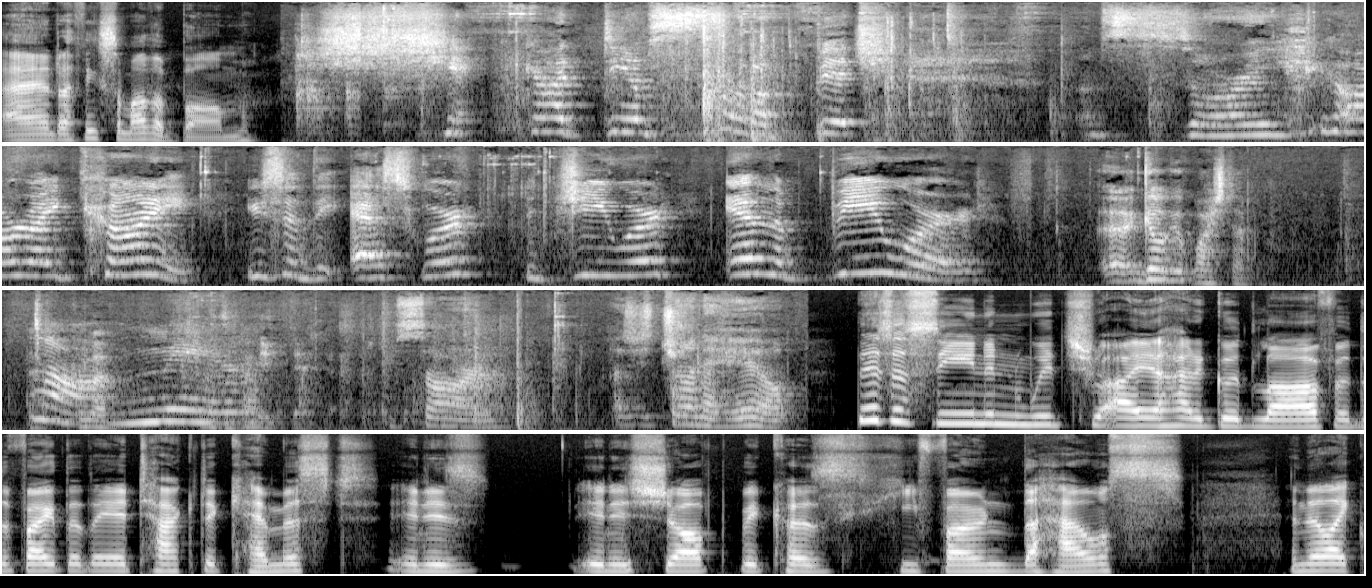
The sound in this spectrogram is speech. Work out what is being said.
and I think some other bomb. Shit, goddamn son of a bitch. I'm sorry. All right, Connie. You said the S word, the G word, and the B word. Uh, go get washed up. Oh, man. I'm sorry. I was just trying to help. There's a scene in which I had a good laugh at the fact that they attacked a chemist in his in his shop because he phoned the house, and they're like,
